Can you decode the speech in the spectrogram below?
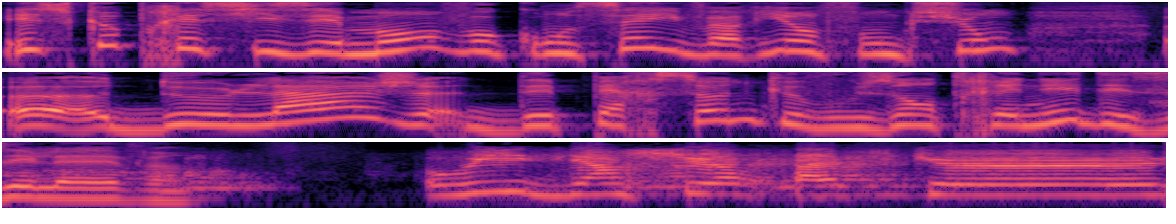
Est-ce que précisément vos conseils varient en fonction euh, de l'âge des personnes que vous entraînez, des élèves? Oui, bien sûr, parce que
